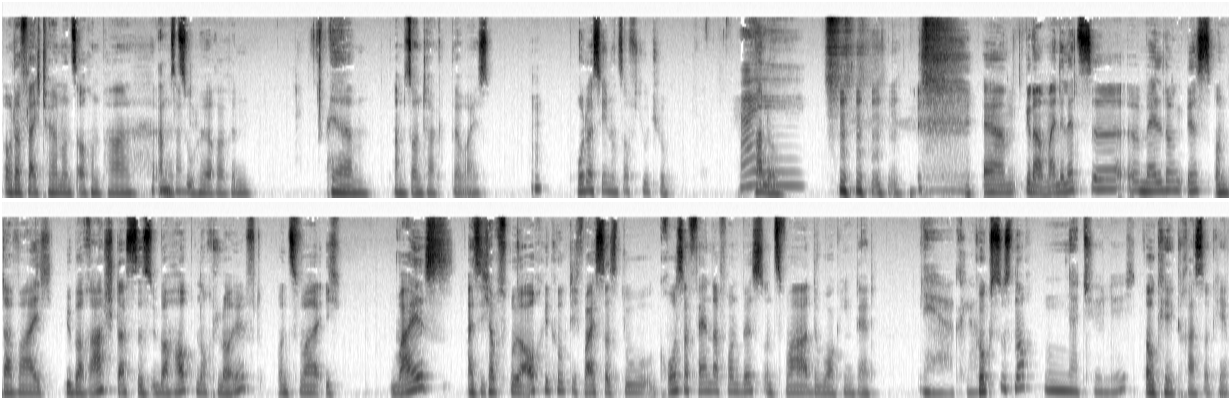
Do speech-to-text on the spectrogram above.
Oder vielleicht hören uns auch ein paar äh, Zuhörerinnen ähm, am Sonntag, wer weiß. Hm. Oder sehen uns auf YouTube. Hi. Hallo. ähm, genau, meine letzte äh, Meldung ist, und da war ich überrascht, dass das überhaupt noch läuft. Und zwar, ich weiß, also ich habe es früher auch geguckt, ich weiß, dass du großer Fan davon bist, und zwar The Walking Dead. Ja, klar. Guckst du es noch? Natürlich. Okay, krass, okay.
